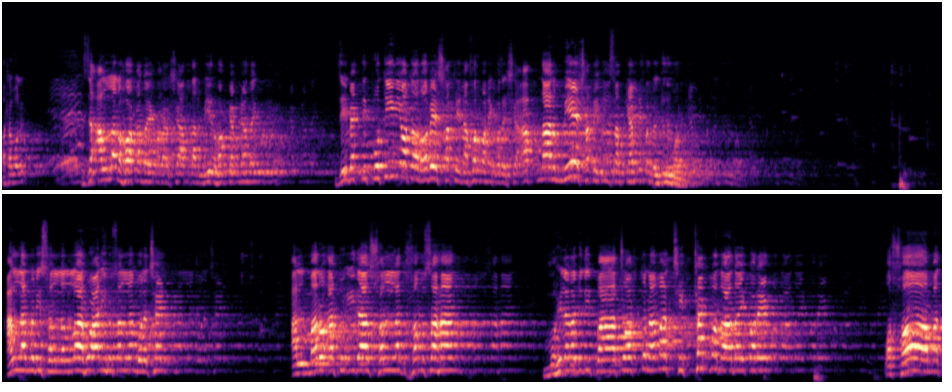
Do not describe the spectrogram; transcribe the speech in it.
কথা বলেন। যে আল্লাহর হক আদায় করার, সে আপনার মেয়ের হক কেমনে আদায় করবে? যে ব্যক্তি প্রতিনিয়ত রবের সাথে নাফরমানি করে, সে আপনার মেয়ের সাথে ইনসাফ কেমনে করবে, যদি বলেন। আল্লাহ নবী সাল্লাল্লাহু আলাইহি ওয়াসাল্লাম বলেছেন আল মারআতু ইদা সাল্লাত খামসাহা মহিলারা যদি পাঁচ ওয়াক্ত নামাজ ঠিকঠাক মতো আদায় করে, ওয়াসামাত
